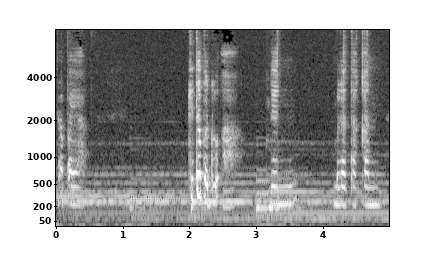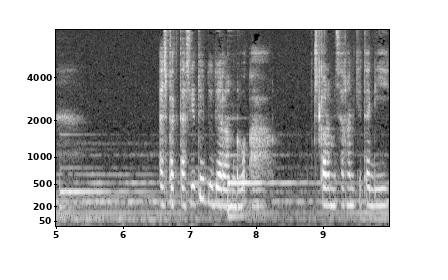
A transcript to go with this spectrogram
apa ya kita berdoa dan meletakkan ekspektasi itu di dalam doa. Kalau misalkan kita di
